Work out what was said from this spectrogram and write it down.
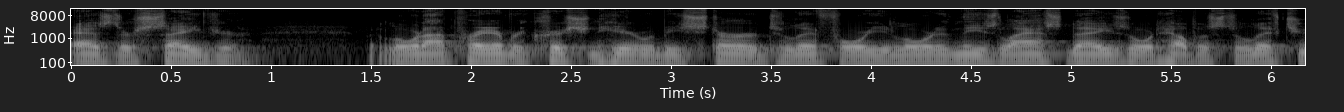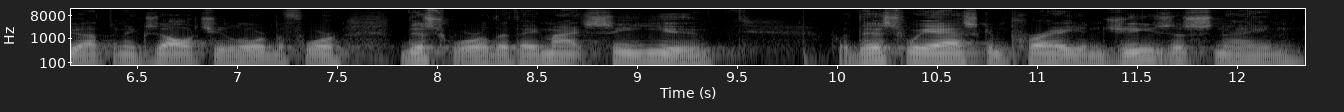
as their Savior. But Lord, I pray every Christian here would be stirred to live for you, Lord, in these last days. Lord, help us to lift you up and exalt you, Lord, before this world that they might see you. For this we ask and pray in Jesus' name.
